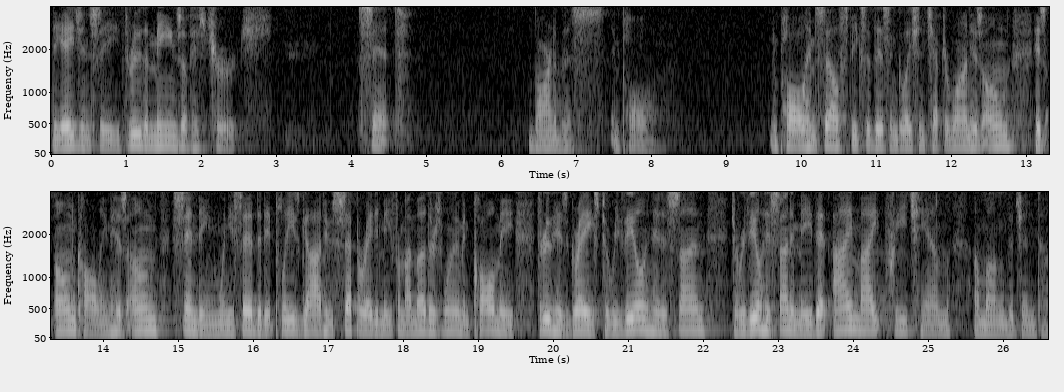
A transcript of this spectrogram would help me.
the agency, through the means of his church, sent Barnabas and Paul. And Paul himself speaks of this in Galatians chapter 1, his own, his own calling, his own sending, when he said that it pleased God who separated me from my mother's womb and called me through his grace to reveal in his son, to reveal his son in me that I might preach him among the Gentiles.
